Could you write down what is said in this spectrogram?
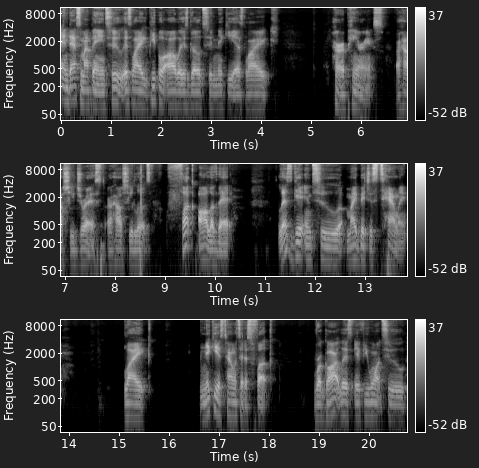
And that's my thing too. It's like people always go to Nicki as like her appearance or how she dressed or how she looks. Fuck all of that. Let's get into my bitch's talent. Like Nicki is talented as fuck. Regardless if you want to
